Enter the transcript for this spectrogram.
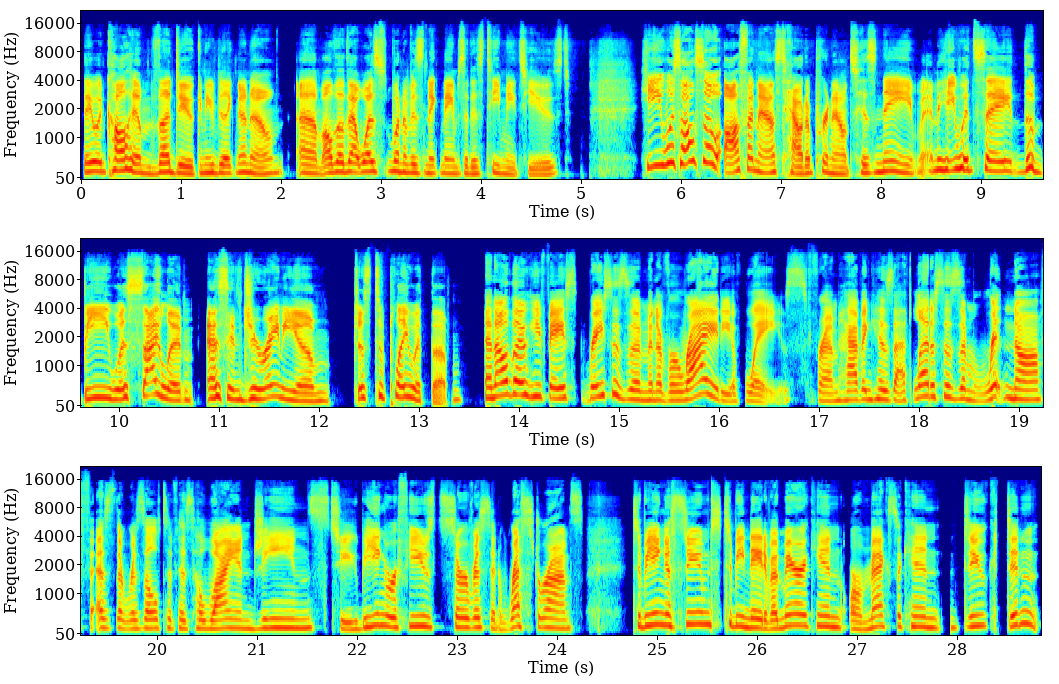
They would call him the Duke, and he'd be like, no, no. Um, although that was one of his nicknames that his teammates used. He was also often asked how to pronounce his name, and he would say the B was silent, as in geranium, just to play with them. And although he faced racism in a variety of ways, from having his athleticism written off as the result of his Hawaiian genes, to being refused service in restaurants, to being assumed to be Native American or Mexican, Duke didn't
